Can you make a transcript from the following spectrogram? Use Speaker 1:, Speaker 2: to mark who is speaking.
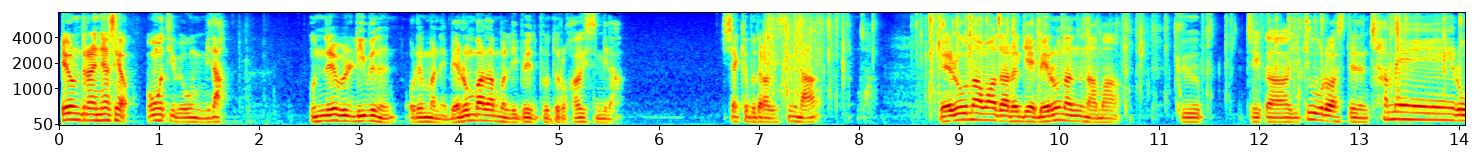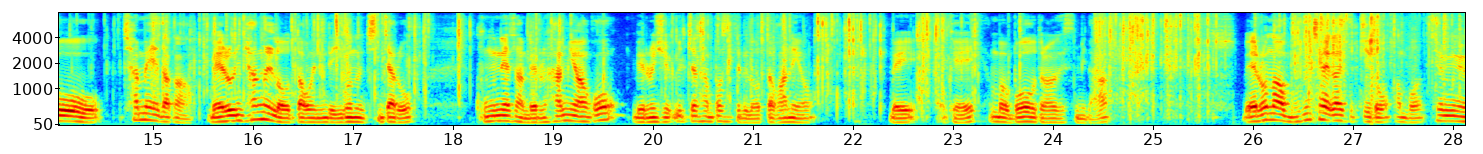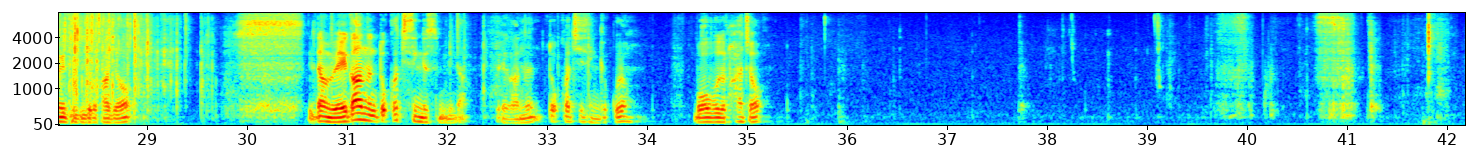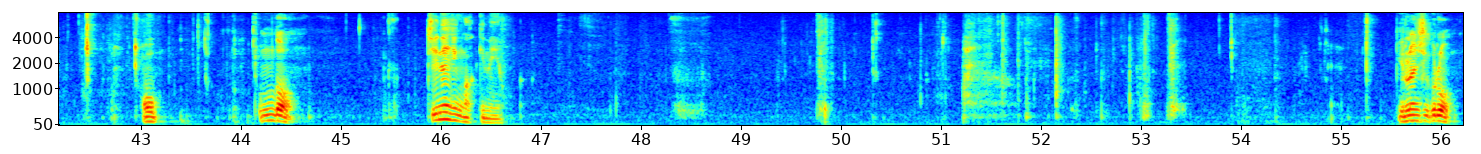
Speaker 1: 네, 여러분들 안녕하세요. 옹호TV 옹호입니다. 오늘 해볼 리뷰는 오랜만에 메론바를 한번 리뷰해 보도록 하겠습니다. 시작해 보도록 하겠습니다. 자, 메로나와 다르게 메로나는 아마 그 제가 유튜브로 봤을 때는 참외로 참외에다가 메론 향을 넣었다고 했는데 이거는 진짜로 국내산 메론 함유하고 메론시럽 1.3%를 넣었다고 하네요. 네 오케이. 한번 먹어보도록 하겠습니다. 메로나와 무슨 차이가 있을지도 한번 설명해 드리도록 하죠 일단 외관은 똑같이 생겼습니다. 외관은 똑같이 생겼고요. 먹어보도록 하죠. 어, 좀 더 진해진 것 같긴 해요. 이런 식으로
